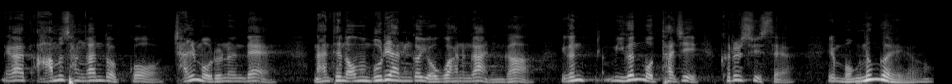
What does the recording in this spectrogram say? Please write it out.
내가 아무 상관도 없고 잘 모르는데 나한테 너무 무리한 거 요구하는 거 아닌가? 이건, 이건 못하지. 그럴 수 있어요. 먹는 거예요.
